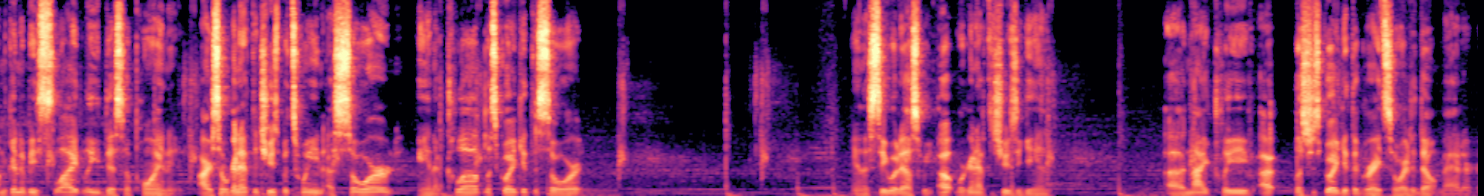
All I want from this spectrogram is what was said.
I'm going to be slightly disappointed. Alright, so we're going to have to choose between a sword and a club. Let's go ahead and get the sword. And let's see what else we... Oh, we're going to have to choose again. Uh, Knight Cleave. Uh, let's just go ahead and get the Great Sword. It don't matter.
